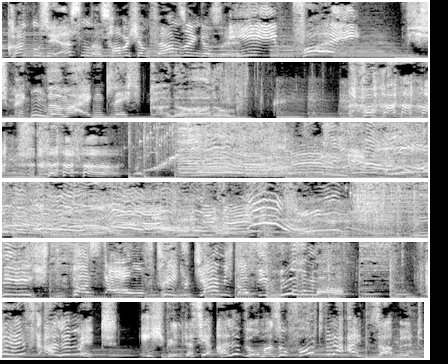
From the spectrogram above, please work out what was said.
Wir könnten sie essen, das habe ich im Fernsehen gesehen. Ih, Pfui! Wie schmecken Würmer eigentlich? Keine Ahnung. Nicht! Passt auf! Tretet ja nicht auf die Würmer! Helft alle mit. Ich will, dass ihr alle Würmer sofort wieder einsammelt.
